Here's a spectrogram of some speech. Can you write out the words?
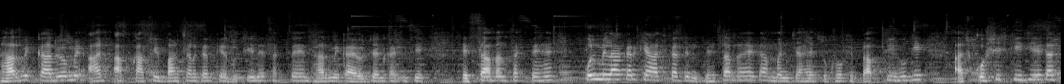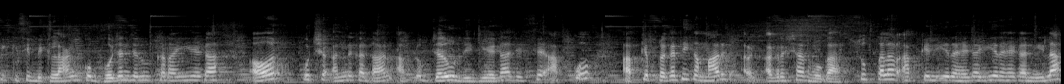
धार्मिक कार्यों में आज आप काफ़ी बढ़ चढ़ करके रुचि ले सकते हैं, धार्मिक आयोजन का किसी हिस्सा बन सकते हैं। कुल मिलाकर के आज का दिन बेहतर रहेगा, मन चाहे सुखों की प्राप्ति होगी। आज कोशिश कीजिएगा कि किसी विकलांग को भोजन ज़रूर कराइएगा और कुछ अन्न का दान आप लोग ज़रूर दीजिएगा, जिससे आपको, आपके प्रगति का मार्ग अग्रसर होगा। शुभ कलर आपके लिए रहेगा, ये रहेगा नीला।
